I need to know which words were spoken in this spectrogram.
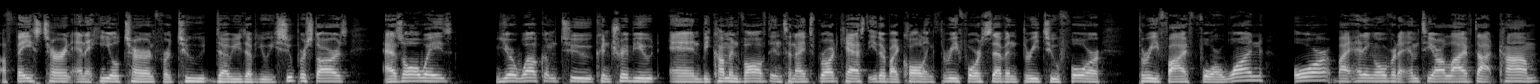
a face turn and a heel turn for two WWE superstars. As always, you're welcome to contribute and become involved in tonight's broadcast either by calling 347 324 3541 or by heading over to mtrlive.com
